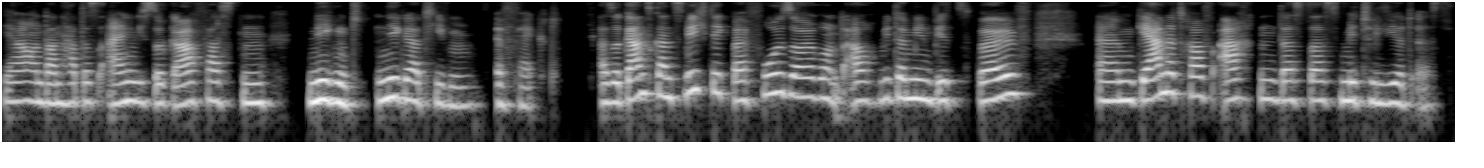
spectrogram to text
Ja, und dann hat das eigentlich sogar fast einen neg negativen Effekt. Also ganz, ganz wichtig bei Folsäure und auch Vitamin B12 ähm, gerne darauf achten, dass das methyliert ist.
